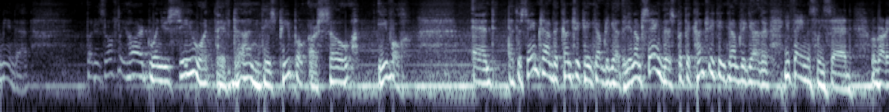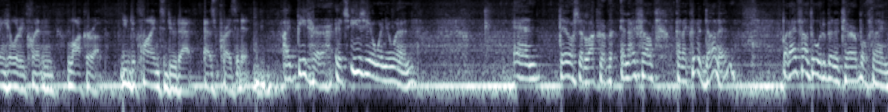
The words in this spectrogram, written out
mean that. But it's awfully hard when you see what they've done. These people are so evil. And at the same time, the country can come together. You know, I'm saying this, but the country can come together. You famously said regarding Hillary Clinton, lock her up. You declined to do that as president. I beat her. It's easier when you win. And they all said lock her up. And I felt, and I could have done it, but I felt it would have been a terrible thing.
